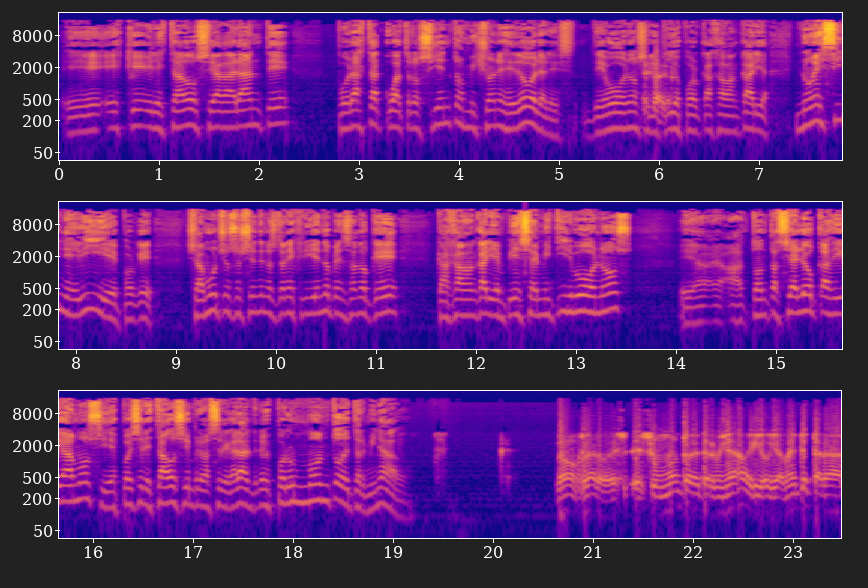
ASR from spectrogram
es que el Estado sea garante por hasta 400 millones de dólares de bonos emitidos por caja bancaria. No es inedie, porque ya muchos oyentes nos están escribiendo pensando que caja bancaria empieza a emitir bonos eh, a, tontas y a locas, digamos, y después el Estado siempre va a ser el garante, no es por un monto determinado. No, claro, es, es un monto determinado y obviamente estará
